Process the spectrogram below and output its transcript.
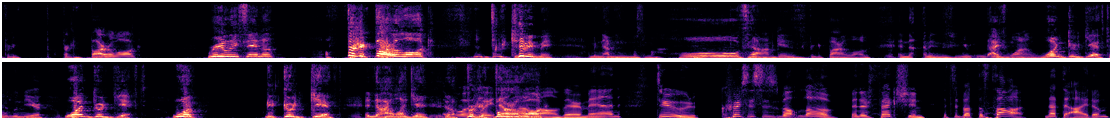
Freaking, freaking fire log? Really, Santa? A freaking fire log? You are kidding me? I mean, I've been listening my whole time getting this freaking fire log, and I mean, I just wanted one good gift for the new year. One good gift. One good gift, and now I like it in a wait, freaking wait, fire hold log. on there, man. Dude, Christmas is about love and affection. It's about the thought, not the item.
